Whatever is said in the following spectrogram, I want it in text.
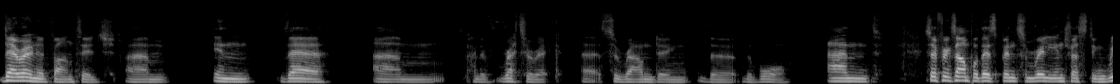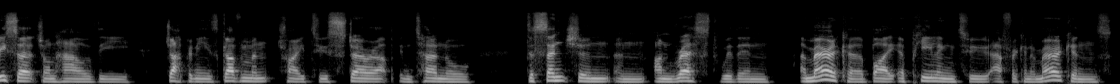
their own advantage um, in their um, kind of rhetoric uh, surrounding the the war. And so for example there's been some really interesting research on how the japanese government tried to stir up internal dissension and unrest within America by appealing to African Americans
